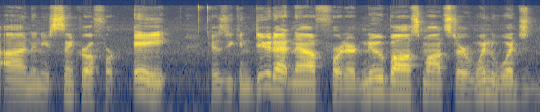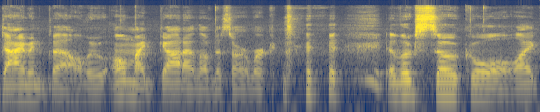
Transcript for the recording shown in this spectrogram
uh, and then you synchro for 8, because you can do that now for their new boss monster, Wind Witch Diamond Bell, who, oh my god, I love this artwork. it looks so cool. Like,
